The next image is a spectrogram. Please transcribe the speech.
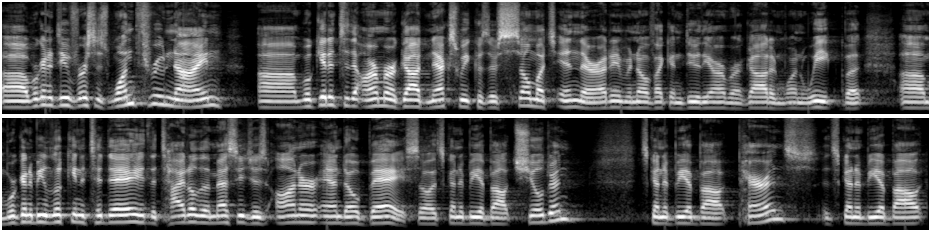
Uh, we're going to do verses 1 through 9. Uh, we'll get into the armor of God next week because there's so much in there. I don't even know if I can do the armor of God in one week, but um, we're going to be looking at today. The title of the message is Honor and Obey. So it's going to be about children, it's going to be about parents, it's going to be about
